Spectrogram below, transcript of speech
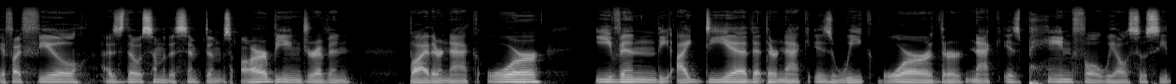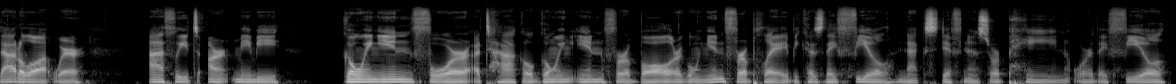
if I feel as though some of the symptoms are being driven by their neck or even the idea that their neck is weak or their neck is painful. We also see that a lot where athletes aren't maybe going in for a tackle, going in for a ball, or going in for a play because they feel neck stiffness or pain, or they feel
